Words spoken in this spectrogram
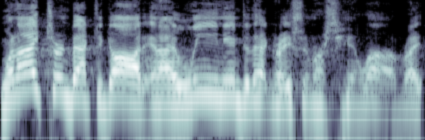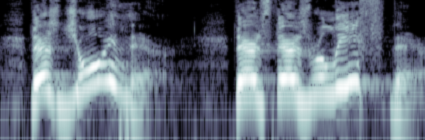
when I turn back to God and I lean into that grace and mercy and love, right, there's joy there. There's, there's relief there.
